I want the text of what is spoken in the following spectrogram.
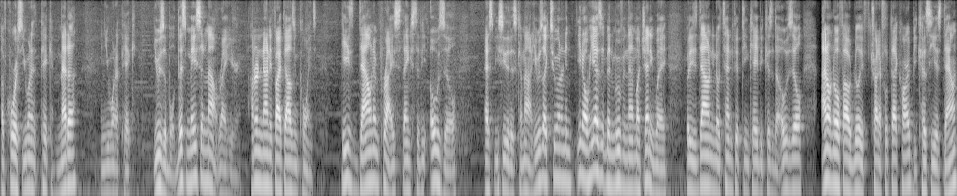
Of course, you want to pick meta and you want to pick usable. This Mason Mount right here, 195,000 coins. He's down in price thanks to the Ozil SBC that has come out. He was like 200, and, you know, he hasn't been moving that much anyway, but he's down, you know, 10, 15K because of the Ozil. I don't know if I would really try to flip that card because he is down.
